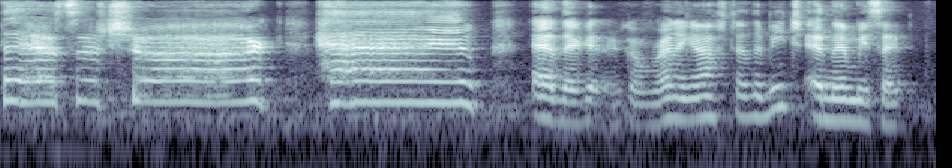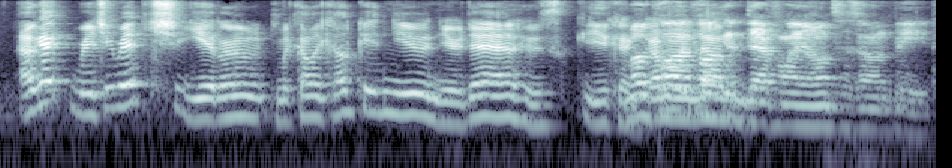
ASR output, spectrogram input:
There's a shark! Help! And they're gonna go running off to the beach, and then we say. Okay, Richie Rich, you know, Macaulay Culkin, you and your dad, who's, you can come Macaulay on down. Culkin definitely owns his own beach.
